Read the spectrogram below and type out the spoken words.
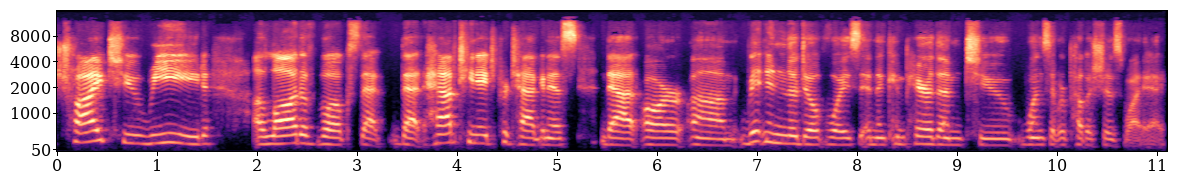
try to read a lot of books that that have teenage protagonists that are um, written in the adult voice and then compare them to ones that were published as YA.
